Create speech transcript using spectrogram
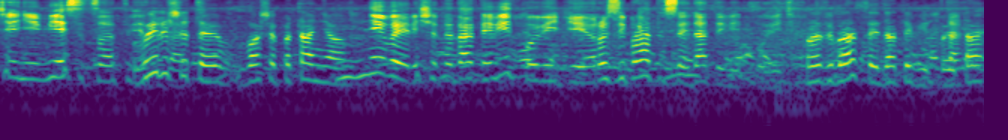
течение місяця відповідь. вирішите ваше питання, Не вирішити, дати відповіді, розібратися і дати відповідь. розібратися і дати відповідь, Так. так?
